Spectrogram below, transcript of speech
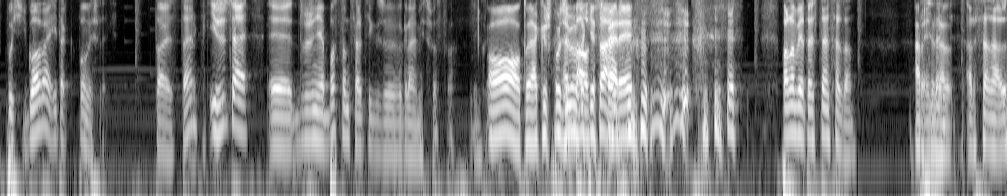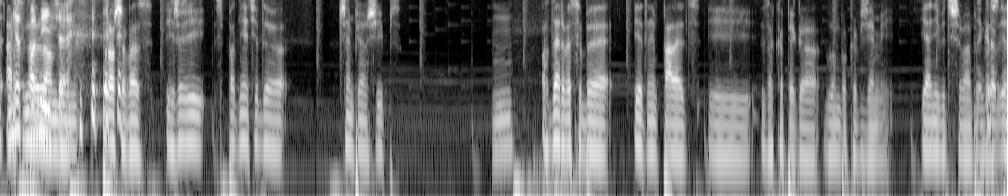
spuścić głowę i tak pomyśleć. To jest ten. I życzę y, drużynie Boston Celtics, żeby wygrała mistrzostwo. Dziękuję. O, to jak już wchodzimy w takie time. sfery. Panowie, to jest ten sezon. Arsenal, Pamiętajcie. Arsenal. Nie Arsenal spadnijcie. Londyn. Proszę was, jeżeli spadniecie do Championships, Mm. oderwę sobie jeden palec i zakopię go głęboko w ziemi. Ja nie wytrzymam po prostu. Nagrobię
